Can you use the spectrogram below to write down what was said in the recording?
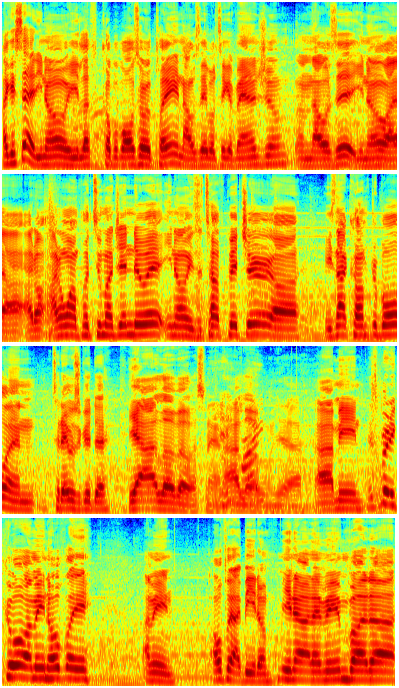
like I said, you know, he left a couple balls over the plate, and I was able to take advantage of them, and that was it. You know, I, I don't I don't want to put too much into it. You know, he's a tough pitcher. Uh, he's not comfortable, and today was a good day. Yeah, I love Ellis, man. I love him. Yeah, I mean, it's pretty cool. I mean, hopefully, I mean. Hopefully I beat him, you know what I mean. But uh,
